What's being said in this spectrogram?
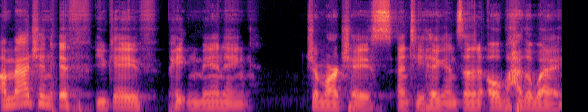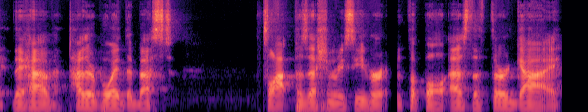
imagine if you gave Peyton Manning, Ja'Marr Chase, and Tee Higgins, and then, oh, by the way, they have Tyler Boyd, the best slot possession receiver in football, as the third guy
